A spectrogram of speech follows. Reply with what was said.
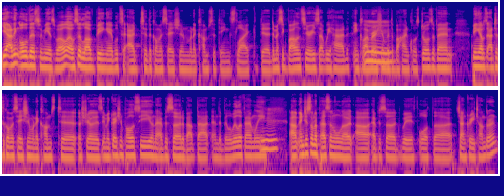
Yeah, I think all this for me as well. I also love being able to add to the conversation when it comes to things like the domestic violence series that we had in collaboration Mm. with the Behind Closed Doors event. Being able to add to the conversation when it comes to Australia's immigration policy on an episode about that and the Biloela family. Mm-hmm. Um, and just on a personal note, our episode with author Shankari Chandran,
